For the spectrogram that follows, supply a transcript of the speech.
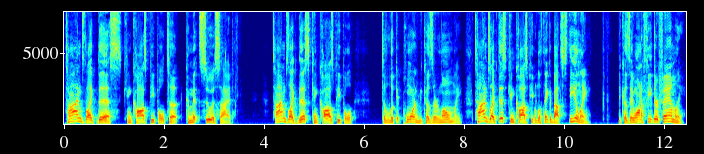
Times like this can cause people to commit suicide. Times like this can cause people to look at porn because they're lonely. Times like this can cause people to think about stealing because they want to feed their family.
